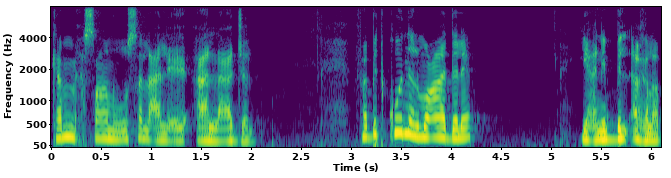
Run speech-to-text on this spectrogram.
كم حصان وصل على الع- على العجل. فبتكون المعادلة يعني بالأغلب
